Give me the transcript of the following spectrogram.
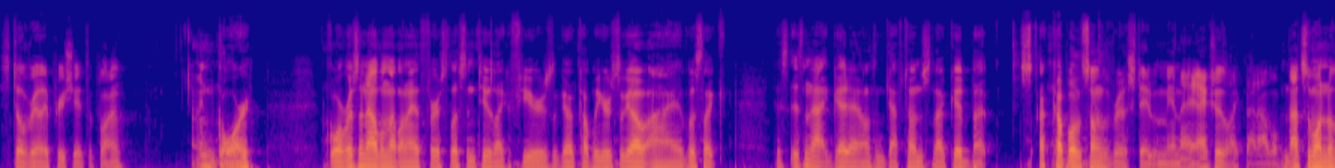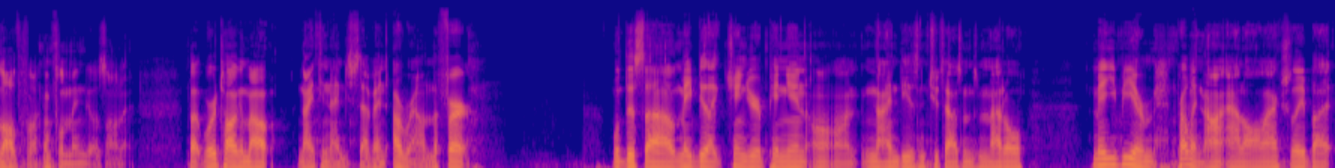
still really appreciate the playing. And Gore. Gore was an album that when I first listened to like a few years ago, a couple years ago, I was like, this isn't that good. I don't think Deftones is that good, but a couple of the songs really stayed with me, and I actually like that album. That's the one with all the fucking flamingos on it. But we're talking about 1997, Around the Fur. Will this uh maybe like change your opinion on 90s and 2000s metal? Maybe or probably not at all actually, but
